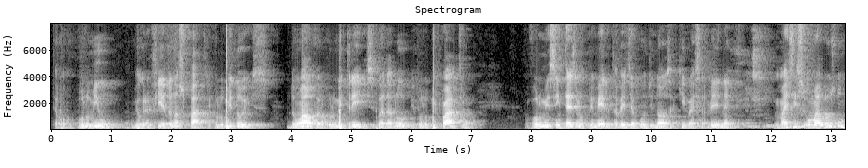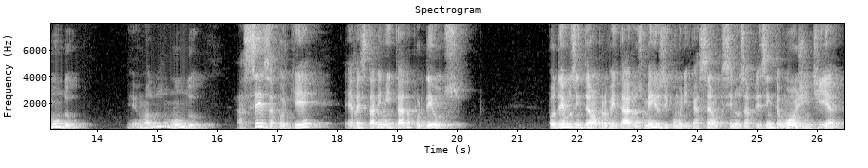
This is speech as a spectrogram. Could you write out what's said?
Então, volume 1, biografia do nosso padre, volume 2, Dom Álvaro, volume 3, Guadalupe, volume 4, volume centésimo primeiro, talvez de algum de nós aqui vai saber, né? Mas isso, uma luz no mundo, é uma luz no mundo, acesa porque ela está alimentada por Deus. Podemos então aproveitar os meios de comunicação que se nos apresentam hoje em dia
